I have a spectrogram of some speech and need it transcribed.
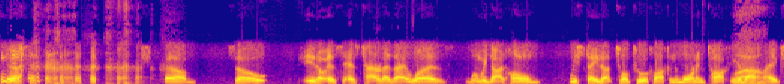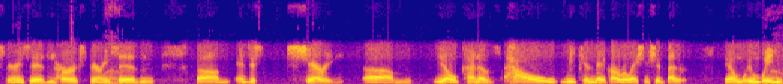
um, so, you know, as as tired as I was when we got home, we stayed up till two o'clock in the morning talking Wow. about my experiences and her experiences, and um, and just sharing, um, you know, kind of how we can make our relationship better. You know, we, we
